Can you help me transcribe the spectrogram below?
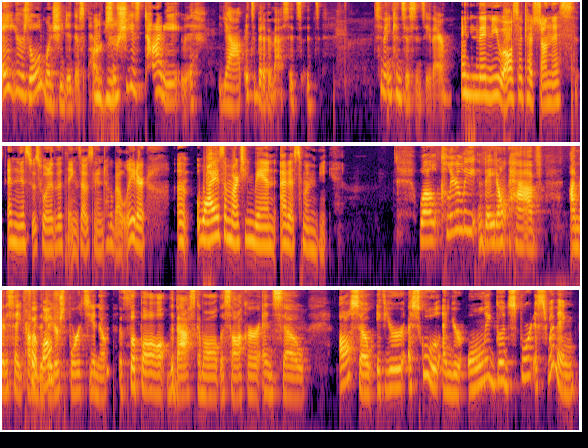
eight years old when she did this part mm-hmm. so she is tiny. Yeah it's a bit of a mess. It's it's some inconsistency there. And then you also touched on this and this was one of the things i was going to talk about later. Um, why is a marching band at a swim meet well, clearly they don't have I'm going to say probably football. the bigger sports, you know, the football, the basketball, the soccer. And so also, if you're a school and your only good sport is swimming,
